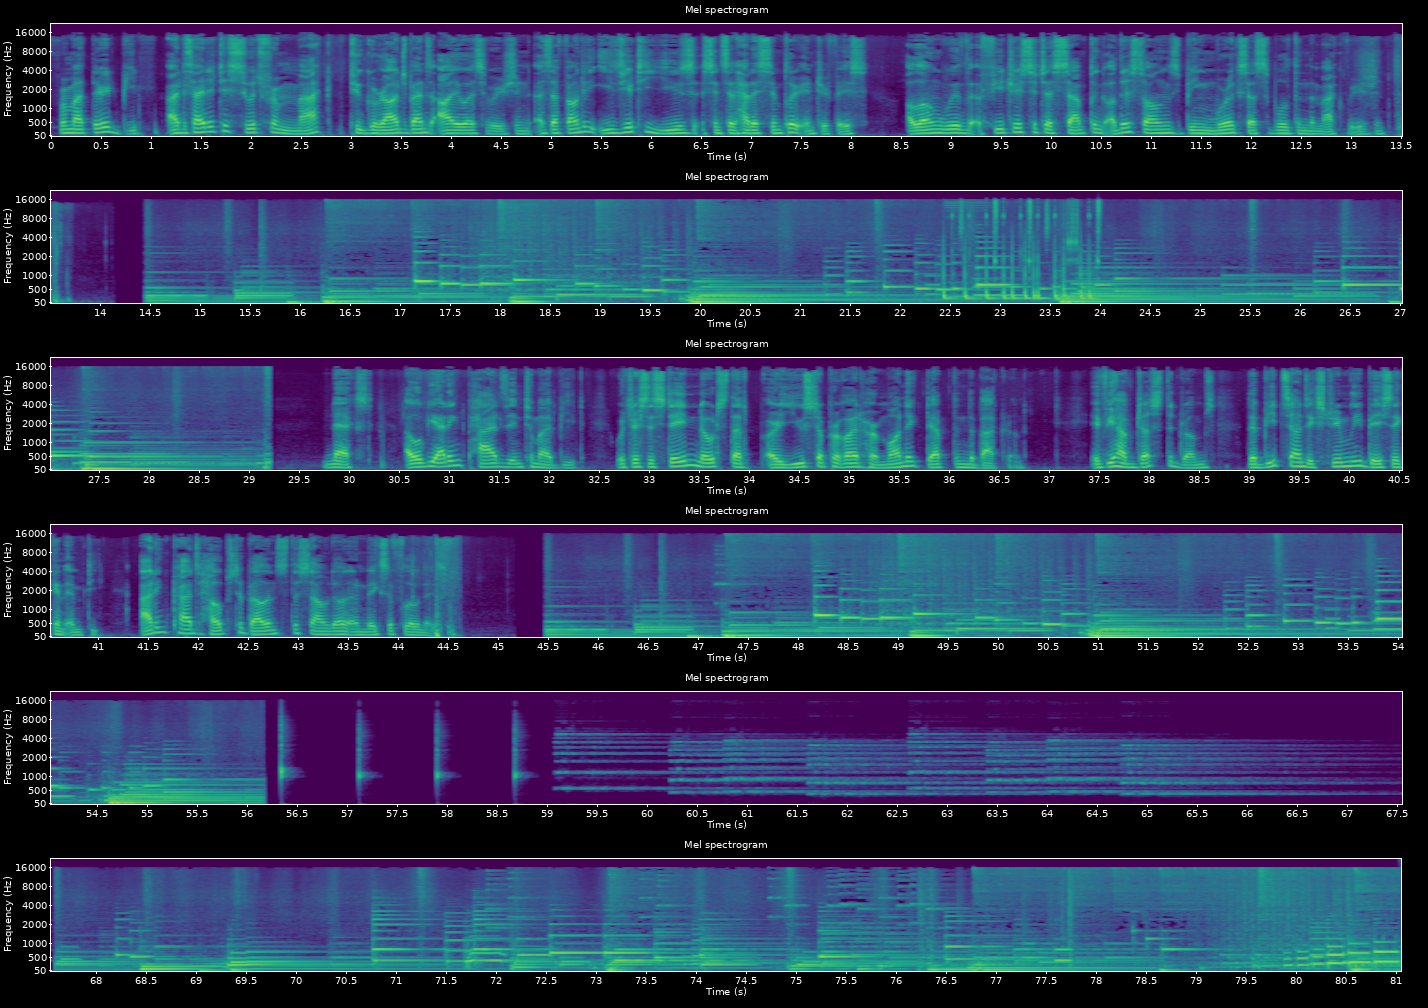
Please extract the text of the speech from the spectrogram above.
For my third beat, I decided to switch from Mac to GarageBand's iOS version as I found it easier to use since it had a simpler interface, along with features such as sampling other songs being more accessible than the Mac version. Next, I will be adding pads into my beat, which are sustained notes that are used to provide harmonic depth in the background. If you have just the drums, the beat sounds extremely basic and empty. Adding pads helps to balance the sound out and makes it flow nicer. What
